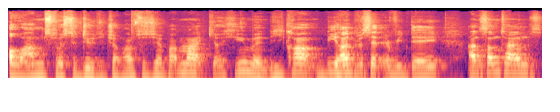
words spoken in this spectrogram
oh, I'm supposed to do the job. I'm supposed to do it. But I'm like, you're human. You can't be 100 percent every day. And sometimes,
